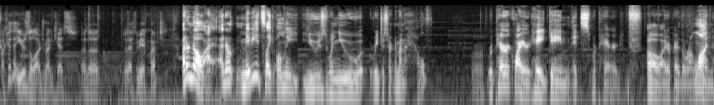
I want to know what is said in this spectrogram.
Why can't they use the large med kits? Are the do they have to be equipped? I don't know. I, I don't maybe it's like only used when you reach a certain amount of health. Hmm. Repair required. Hey game, it's repaired. oh, I repaired the wrong one.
